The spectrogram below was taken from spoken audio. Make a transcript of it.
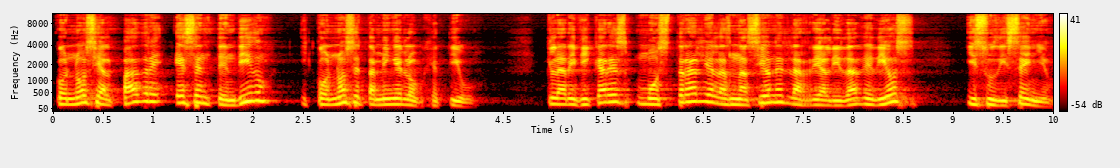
conoce al Padre, es entendido y conoce también el objetivo. Clarificar es mostrarle a las naciones la realidad de Dios y su diseño.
